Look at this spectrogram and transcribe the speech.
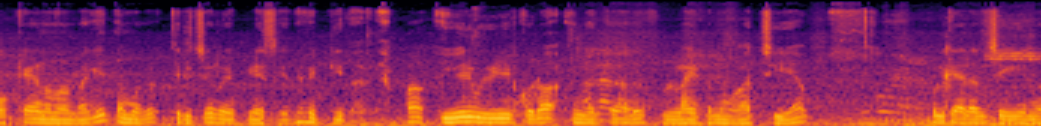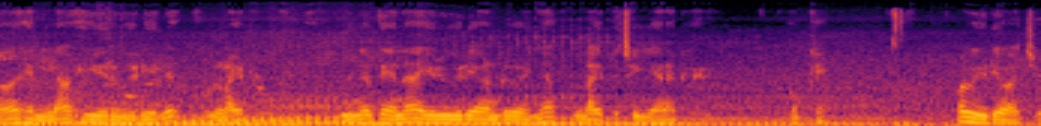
ഓക്കെ ആണെന്നുണ്ടെങ്കിൽ നമുക്ക് തിരിച്ച് റീപ്ലേസ് ചെയ്ത് ഫിറ്റ് ചെയ്താൽ മതി. അപ്പോൾ ഈ ഒരു വീഡിയോയിൽ കൂടെ നിങ്ങൾക്ക് അത് ഫുള്ളായിട്ടൊന്ന് വാച്ച് ചെയ്യാം. പുള്ളിക്കാരത് ചെയ്യുന്നത് എല്ലാം ഈ ഒരു വീഡിയോയിൽ ഫുള്ളായിട്ടുണ്ട് നിങ്ങൾക്ക് എന്നാ ഈ വീഡിയോ കണ്ടു കഴിഞ്ഞാൽ ഫുള്ളായിട്ട് ചെയ്യാനായിട്ട് കഴിയും. ഓക്കെ അപ്പോൾ വീഡിയോ വാച്ച്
